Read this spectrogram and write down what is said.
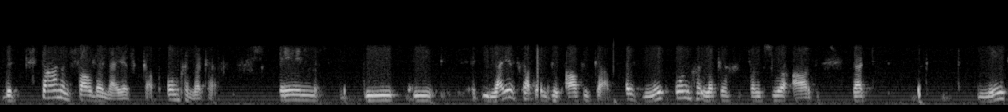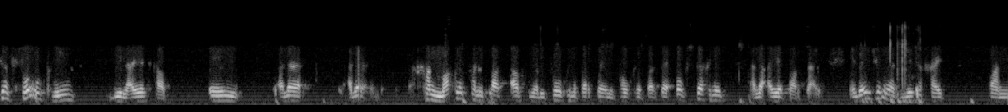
dit staan en val by leierskap ongelukkig. En die die die leierskap in Suid-Afrika is net ongelukkig van so 'n aard dat mense volg nie die leierskap en hulle hulle gaan maklik van die pad af na die volgende party en die volgende party of stig net hulle eie party. En dit is 'n besigheid van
